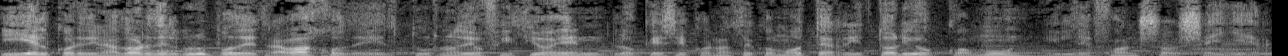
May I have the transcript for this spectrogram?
y el coordinador del grupo de trabajo del turno de oficio en lo que se conoce como territorio común, Ildefonso Seyer.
